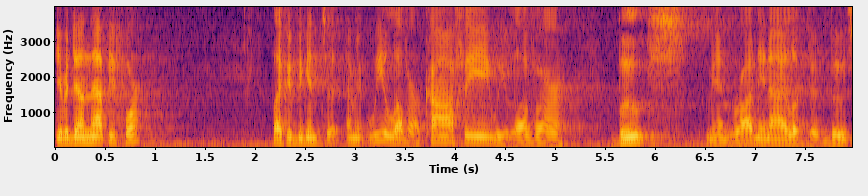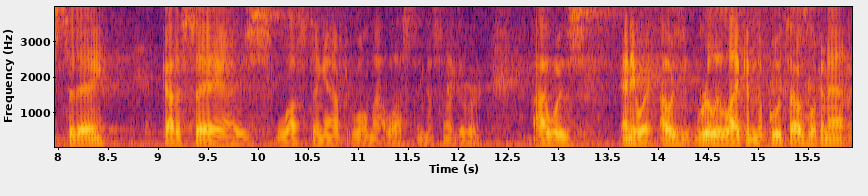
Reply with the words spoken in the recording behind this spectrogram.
You ever done that before? Like we begin to, I mean, we love our coffee, we love our boots. Man, Rodney and I looked at boots today. Got to say, I was lusting after, well, not lusting, that's not a good word. I was, anyway, I was really liking the boots I was looking at.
